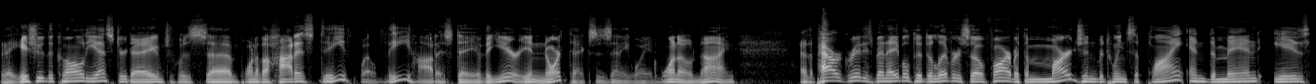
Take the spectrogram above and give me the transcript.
They issued the call yesterday, which was uh, one of the hottest days, well, the hottest day of the year in North Texas anyway, at 109. Now, the power grid has been able to deliver so far, but the margin between supply and demand is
